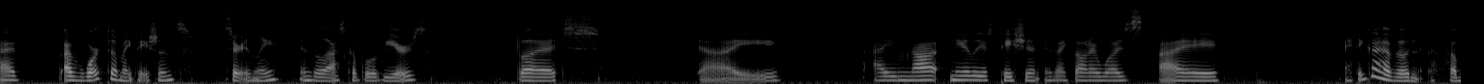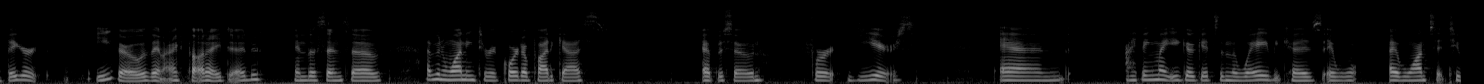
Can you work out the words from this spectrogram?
I've I've worked on my patience certainly in the last couple of years, but I I'm not nearly as patient as I thought I was. I I think I have a a bigger ego than I thought I did in the sense of I've been wanting to record a podcast episode for years. And I think my ego gets in the way because it w- it wants it to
